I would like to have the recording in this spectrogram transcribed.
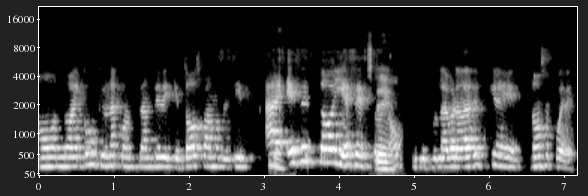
no, no hay como que una constante de que todos podamos decir, ah, es esto y es esto, ¿no? pues la verdad es que no se puede.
